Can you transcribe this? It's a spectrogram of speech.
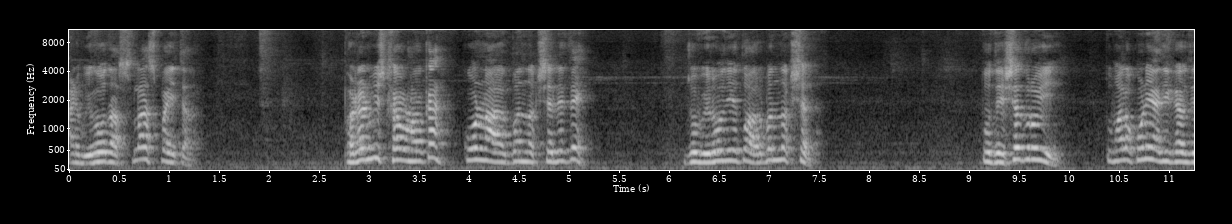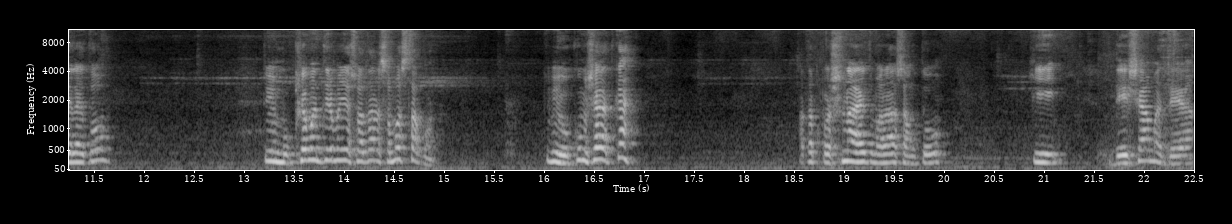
आणि विरोध असलाच पाहिजे त्याला. फडणवीस ठरवणार का? कोण अर्बन नक्षल येते जो विरोधी येतो अर्बन नक्षल तो देशद्रोही. तुम्हाला कोणी अधिकार दिला आहे तो? तुम्ही मुख्यमंत्री म्हणजे स्वतःला समजता कोण? तुम्ही हुकुमशाह आहेत का? आता प्रश्न आहे तुम्हाला सांगतो की देशामधल्या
